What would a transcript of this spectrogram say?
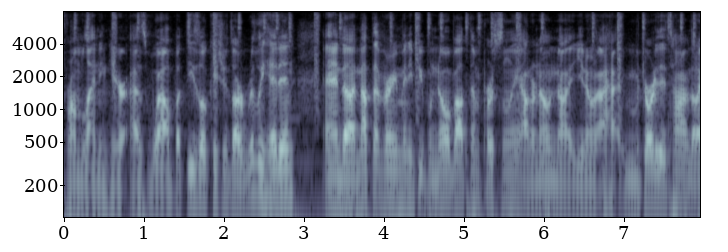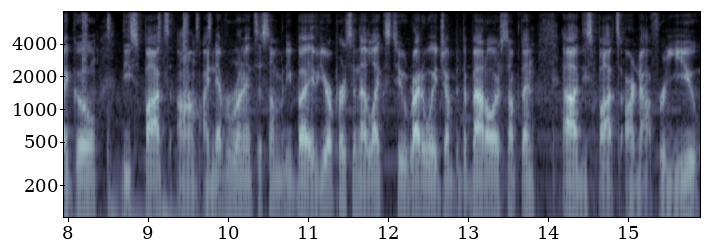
from landing here as well. But these locations are really hidden and uh, not that very many people know about them personally. I don't know, not, you know, I, majority of the time that I go these spots, um, I never run into somebody. But if you're a person that likes to right away jump into battle or something, uh, these spots are not for you.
